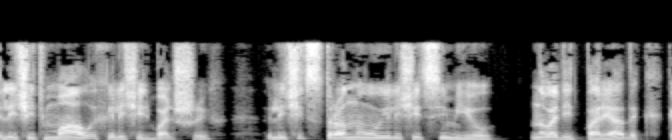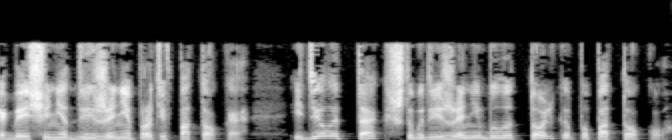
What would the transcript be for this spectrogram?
лечить малых и лечить больших, лечить страну и лечить семью, наводить порядок, когда еще нет движения против потока, и делать так, чтобы движение было только по потоку.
